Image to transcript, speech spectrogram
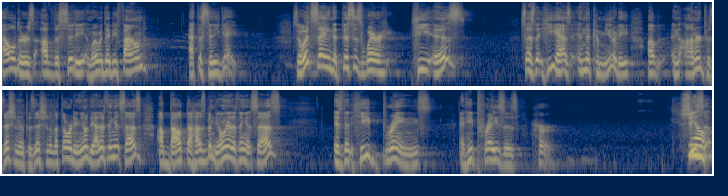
elders of the city, and where would they be found? At the city gate. So it's saying that this is where he is, says that he has in the community of an honored position, a position of authority. And you know the other thing it says about the husband? The only other thing it says is that he brings and he praises her. She's you know,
